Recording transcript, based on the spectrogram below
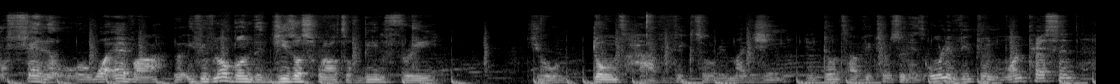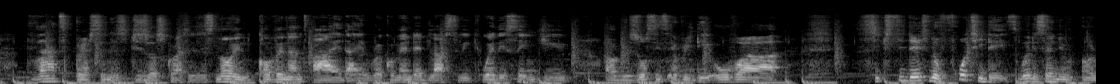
or fellow or whatever, if you've not gone the Jesus route of being free, you don't have victory, my G. You don't have victory. So there's only victory in one person. That person is Jesus Christ. It's not in Covenant Eye that I recommended last week, where they send you uh, resources every day over 60 days, no, 40 days, where they send you uh,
